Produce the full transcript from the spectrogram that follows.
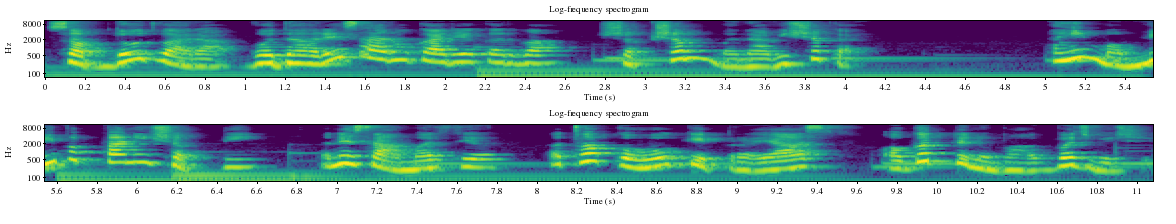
શબ્દો દ્વારા વધારે સારું કાર્ય કરવા સક્ષમ બનાવી શકાય. અહીં મમ્મી પપ્પાની શક્તિ અને સામર્થ્ય અથવા કહો કે પ્રયાસ અગત્યનો ભાગ ભજવે છે.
